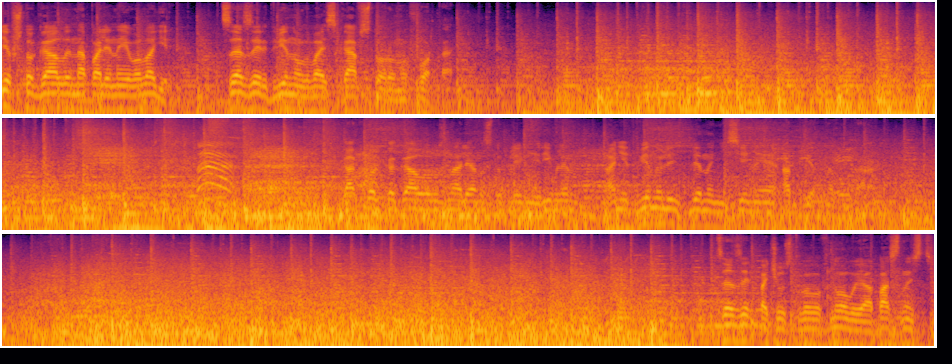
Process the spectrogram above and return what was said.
Увидев, что галлы напали на его лагерь, Цезарь двинул войска в сторону форта. Как только галлы узнали о наступлении римлян, они двинулись для нанесения ответного удара. Цезарь, почувствовав новую опасность,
